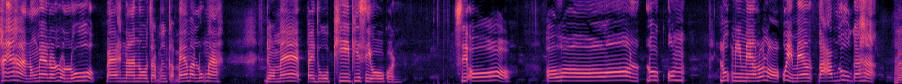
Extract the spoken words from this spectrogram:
ให้อาหารน้องแมวแล้วหรอลูกไปนาโนจับมือกับแม่มาลูกมา เดี๋ยวแม่ไปดูพี่พี่ซีโอก่อนซีโอโอ้โหลูกอุ้ม ลูกมีแมวแล้วหรอ อุ้ยแมวตามลูกอะฮะ แม่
